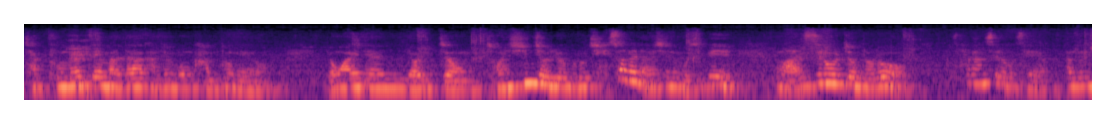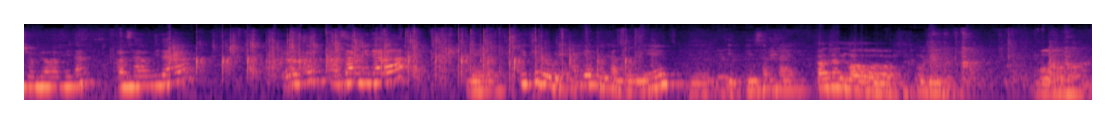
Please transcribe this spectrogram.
작품 할 때마다 감독님 감동해요. 영화에 대한 열정, 전심전력으로 최선을 다하시는 모습이 좀 안쓰러울 정도로 사랑스러우세요. 감독님 존경합니다. 감사합니다. 여러분 감사합니다. 네, 끝으로 우리 한명구 감독님 네, 인- 인사말 하여튼 뭐 우리 뭐,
